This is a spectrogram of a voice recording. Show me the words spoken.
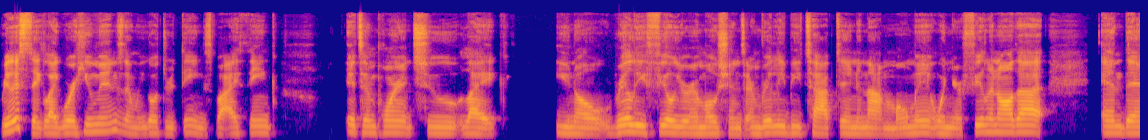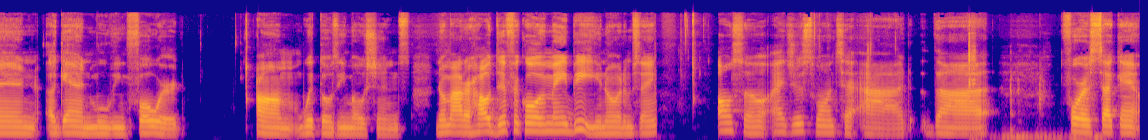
realistic like we're humans and we go through things but i think it's important to like you know really feel your emotions and really be tapped in in that moment when you're feeling all that and then again moving forward um with those emotions no matter how difficult it may be you know what i'm saying? Also i just want to add that for a second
